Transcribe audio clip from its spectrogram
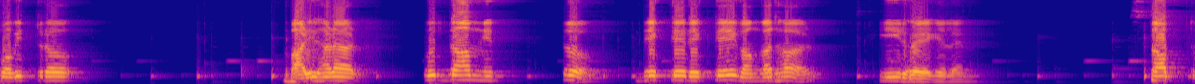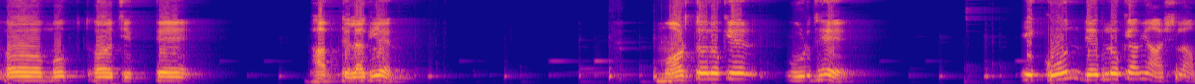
পবিত্র বাড়িধারার উদ্দাম নৃত্য দেখতে দেখতে গঙ্গাধর স্থির হয়ে গেলেন। স্তব্ধ, মুগ্ধ চিত্তে ভাবতে লাগলেন মর্তলোকের ঊর্ধ্বে এই কোন দেবলোকে আমি আসলাম?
